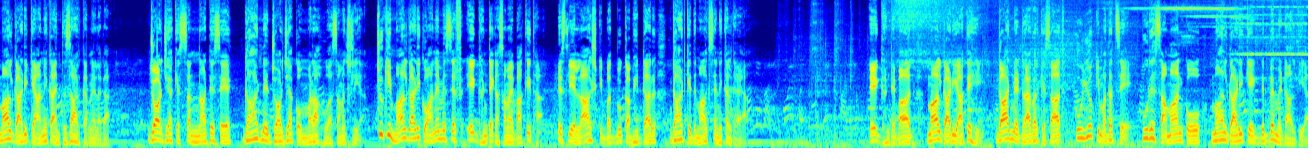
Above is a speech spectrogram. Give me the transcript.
मालगाड़ी के आने का इंतज़ार करने लगा। जॉर्जिया के सन्नाटे से गार्ड ने जॉर्जिया को मरा हुआ समझ लिया। क्योंकि मालगाड़ी को आने में सिर्फ़ एक घंटे का समय बाकी था, इसलिए लाश की बदबू का भी डर गार्ड के दिमाग से निकल गया। एक घंटे बाद मालगाड़ी आते ही गार्ड ने ड्राइवर के साथ कूलियों की मदद से पूरे सामान को मालगाड़ी के एक डिब्बे में डाल दिया।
